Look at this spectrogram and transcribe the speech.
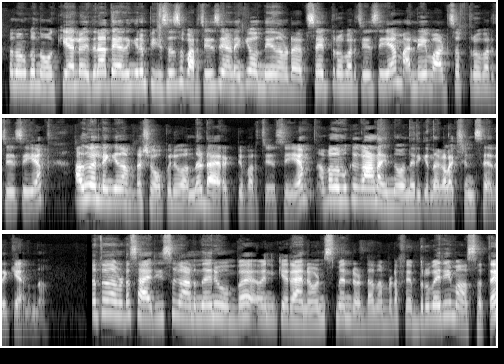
അപ്പോൾ നമുക്ക് നോക്കിയാലോ ഇതിനകത്ത് ഏതെങ്കിലും പീസസ് പർച്ചേസ് ചെയ്യണമെങ്കിൽ ഒന്നേ നമ്മുടെ വെബ്സൈറ്റ് ത്രൂ പർച്ചേസ് ചെയ്യാം അല്ലെങ്കിൽ വാട്സപ്പ് ത്രൂ പർച്ചേസ് ചെയ്യാം. അതും അല്ലെങ്കിൽ നമ്മുടെ ഷോപ്പിൽ വന്ന് ഡയറക്റ്റ് പർച്ചേസ് ചെയ്യാം. അപ്പോൾ നമുക്ക് കാണാം ഇന്ന് വന്നിരിക്കുന്ന കളക്ഷൻസ് ഏതൊക്കെയാണെന്ന്. ഇന്നത്തെ നമ്മുടെ സാരീസ് കാണുന്നതിന് മുമ്പ് എനിക്കൊരു അനൗൺസ്മെന്റ് ഉണ്ട്. നമ്മുടെ ഫെബ്രുവരി മാസത്തെ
